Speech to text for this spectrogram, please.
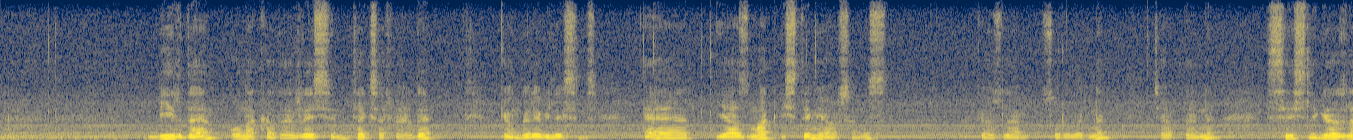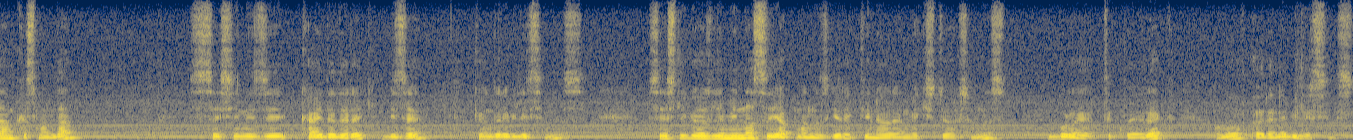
e, birden ona kadar resim tek seferde gönderebilirsiniz. Eğer yazmak istemiyorsanız gözlem sorularını, cevaplarını sesli gözlem kısmından sesinizi kaydederek bize gönderebilirsiniz. Sesli gözlemi nasıl yapmanız gerektiğini öğrenmek istiyorsanız buraya tıklayarak bunu öğrenebilirsiniz.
